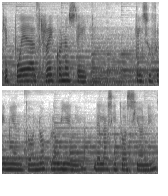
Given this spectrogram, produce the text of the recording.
que puedas reconocer que el sufrimiento no proviene de las situaciones,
